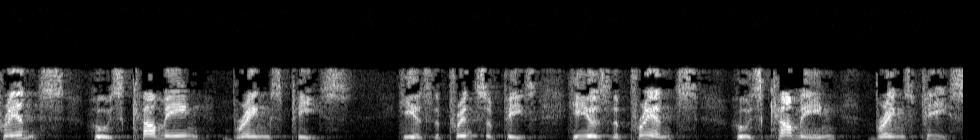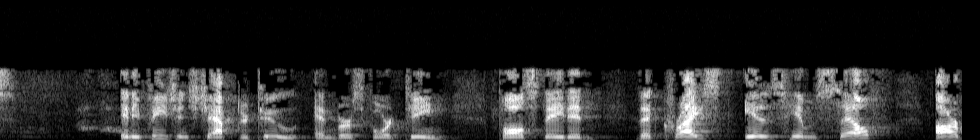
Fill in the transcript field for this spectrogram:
prince whose coming brings peace. He is the prince of peace. He is the prince whose coming brings peace. In Ephesians chapter 2 and verse 14, Paul stated, that Christ is himself our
